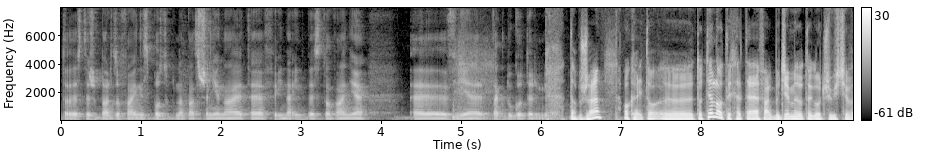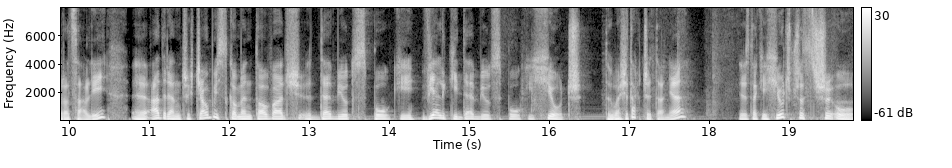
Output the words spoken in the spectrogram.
to jest też bardzo fajny sposób na patrzenie na ETF i na inwestowanie w nie tak długoterminowo. Dobrze, okej, okay, to, e, to tyle o tych ETF-ach, będziemy do tego oczywiście wracali. E, Adrian, czy chciałbyś skomentować debiut spółki, wielki debiut spółki Huge? To chyba się tak czyta, nie? Jest takie Huge przez 3U.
